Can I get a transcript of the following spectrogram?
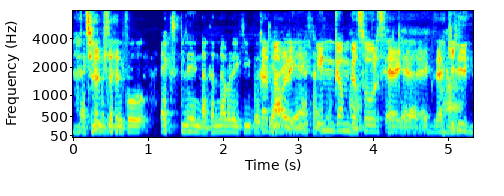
अच्छा, मतलब अच्छा। मेरे को एक्सप्लेन ना करना पड़े कि क्या है। इनकम का हाँ। सोर्स है क्या क्या है? एग्जैक्टली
